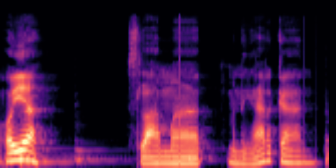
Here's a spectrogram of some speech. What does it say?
Oh iya, selamat mendengarkan.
